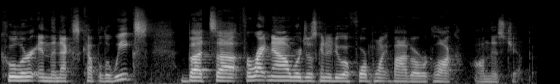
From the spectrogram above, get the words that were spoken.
cooler in the next couple of weeks, but uh, for right now we're just going to do a 4.5 overclock on this chip.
